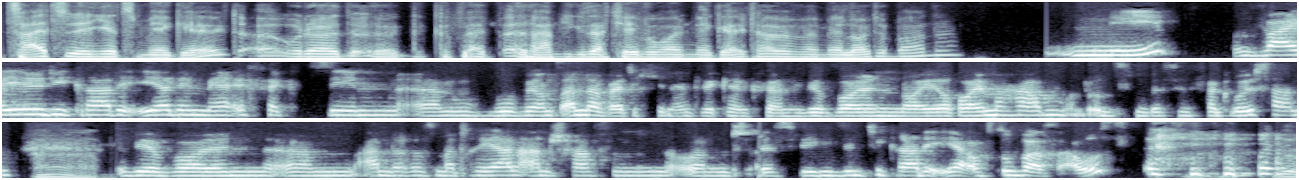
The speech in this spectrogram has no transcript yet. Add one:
Zahlst du denn jetzt mehr Geld äh, oder äh, äh, haben die gesagt, hey, wir wollen mehr Geld haben, wenn wir mehr Leute behandeln? Nee, weil die gerade eher den Mehreffekt sehen, ähm, wo wir uns anderweitig hin entwickeln können. Wir wollen neue Räume haben und uns ein bisschen vergrößern. Ah. Wir wollen ähm, anderes Material anschaffen und deswegen sind die gerade eher auf sowas aus. Ja,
